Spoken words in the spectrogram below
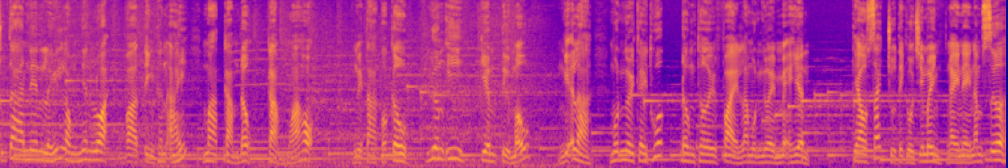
chúng ta nên lấy lòng nhân loại và tình thân ái mà cảm động, cảm hóa họ. Người ta có câu lương y kiêm tử mẫu, nghĩa là một người thầy thuốc đồng thời phải là một người mẹ hiền. Theo sách Chủ tịch Hồ Chí Minh ngày này năm xưa,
